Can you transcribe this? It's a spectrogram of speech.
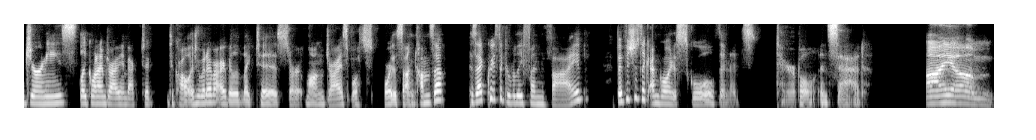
journeys, like when I'm driving back to, to college or whatever. I really like to start long drives before the sun comes up because that creates like a really fun vibe. But if it's just like I'm going to school, then it's terrible and sad. I um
